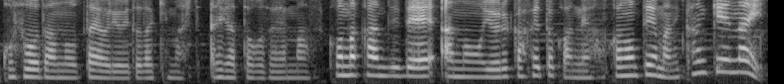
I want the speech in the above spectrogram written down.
ご相談のお便りをいただきましてありがとうございます。こんな感じで、あの、夜カフェとかね、他のテーマに関係ない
